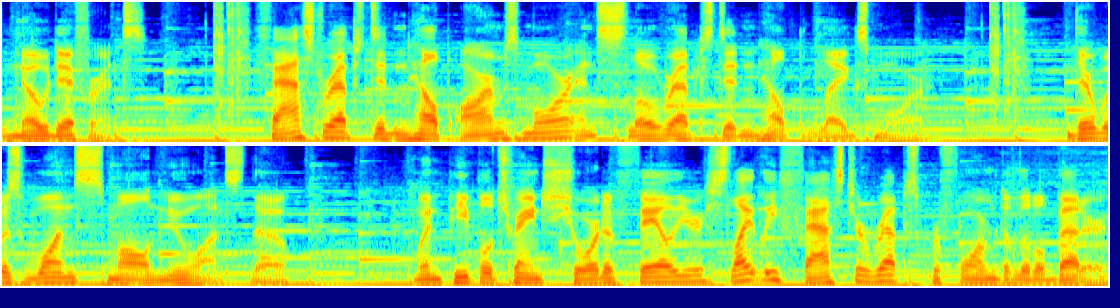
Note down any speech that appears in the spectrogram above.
no difference. Fast reps didn't help arms more and slow reps didn't help legs more. There was one small nuance though. When people trained short of failure, slightly faster reps performed a little better.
